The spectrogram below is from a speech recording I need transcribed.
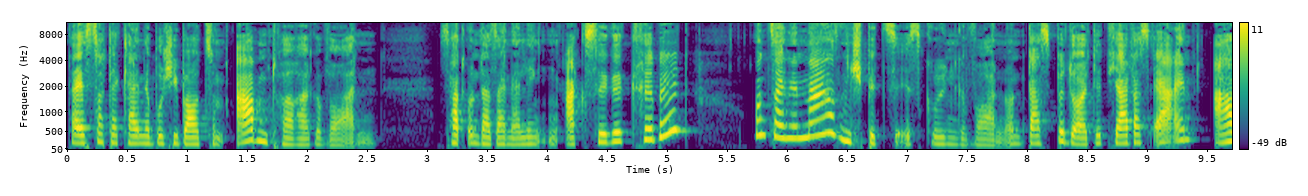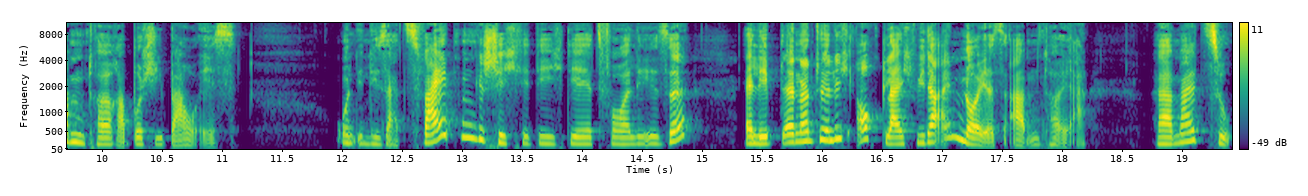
Da ist doch der kleine Buschibau zum Abenteurer geworden. Es hat unter seiner linken Achsel gekribbelt und seine Nasenspitze ist grün geworden. Und das bedeutet ja, dass er ein Abenteurer Buschibau ist. Und in dieser zweiten Geschichte, die ich dir jetzt vorlese, erlebt er natürlich auch gleich wieder ein neues Abenteuer. Hör mal zu.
